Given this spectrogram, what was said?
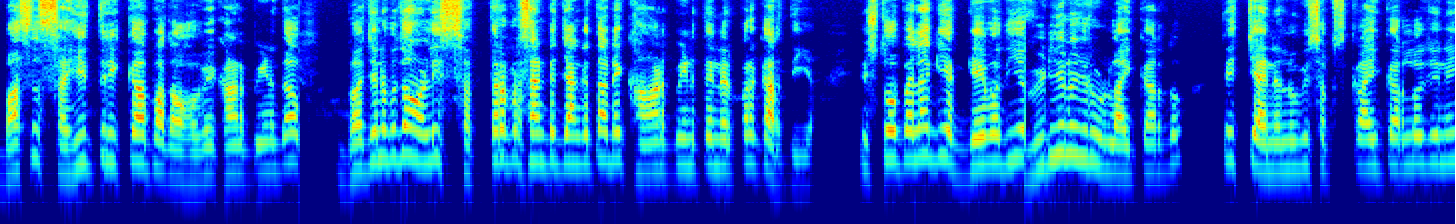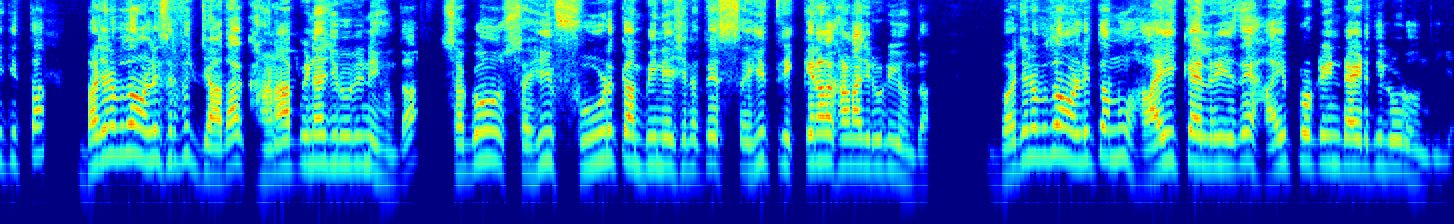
ਬਸ ਸਹੀ ਤਰੀਕਾ ਪਤਾ ਹੋਵੇ ਖਾਣ ਪੀਣ ਦਾ। ਵਜਨ ਵਧਾਉਣ ਲਈ 70% ਜੰਗ ਤੁਹਾਡੇ ਖਾਣ ਪੀਣ ਤੇ ਨਿਰਭਰ ਕਰਦੀ ਆ। ਇਸ ਤੋਂ ਪਹਿਲਾਂ ਕਿ ਅੱਗੇ ਵਧੀਏ, ਵੀਡੀਓ ਨੂੰ ਜਰੂਰ ਲਾਈਕ ਕਰ ਦਿਓ। ਤੇ ਚੈਨਲ ਨੂੰ ਵੀ ਸਬਸਕ੍ਰਾਈਬ ਕਰ ਲਓ ਜੇ ਨਹੀਂ ਕੀਤਾ। ਵਜਨ ਵਧਾਉਣ ਲਈ ਸਿਰਫ ਜ਼ਿਆਦਾ ਖਾਣਾ ਪੀਣਾ ਜ਼ਰੂਰੀ ਨਹੀਂ ਹੁੰਦਾ। ਸਗੋਂ ਸਹੀ ਫੂਡ ਕੰਬੀਨੇਸ਼ਨ ਅਤੇ ਸਹੀ ਤਰੀਕੇ ਨਾਲ ਖਾਣਾ ਜ਼ਰੂਰੀ ਹੁੰਦਾ। ਵਜਨ ਵਧਾਉਣ ਲਈ ਤੁਹਾਨੂੰ ਹਾਈ ਕੈਲਰੀਜ਼ ਤੇ ਹਾਈ ਪ੍ਰੋਟੀਨ ਡਾਈਟ ਦੀ ਲੋੜ ਹੁੰਦੀ ਹੈ।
